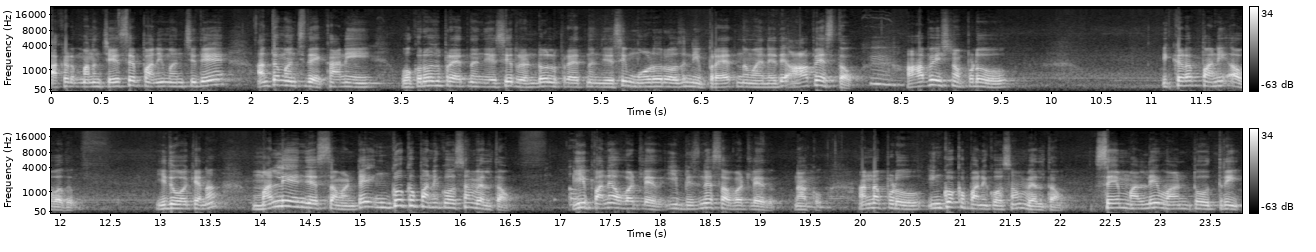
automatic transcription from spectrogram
అక్కడ మనం చేసే పని మంచిదే అంత మంచిదే. కానీ ఒకరోజు ప్రయత్నం చేసి రెండు రోజులు ప్రయత్నం చేసి మూడో రోజు నీ ప్రయత్నం అనేది ఆపేస్తావు. ఆపేసినప్పుడు ఇక్కడ పని అవ్వదు. ఇది ఓకేనా? మళ్ళీ ఏం చేస్తామంటే ఇంకొక పని కోసం వెళ్తాం. ఈ పని అవ్వట్లేదు ఈ బిజినెస్ అవ్వట్లేదు నాకు. అన్నప్పుడు ఇంకొక పని కోసం వెళ్తాం. సేమ్ మళ్ళీ వన్ టూ త్రీ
